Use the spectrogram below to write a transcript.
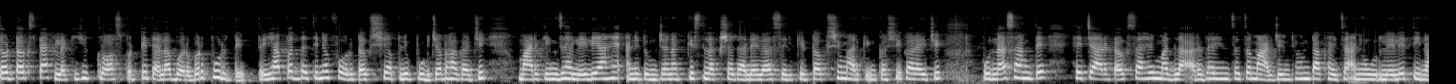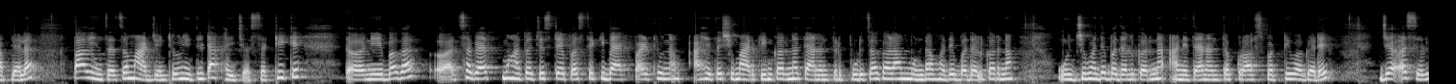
तो टक्स टाकला की ही क्रॉस पट्टी त्याला बरोबर पुरते. तर ह्या पद्धतीने फोर टक्सची आपली पुढच्या भागाची मार्किंग झालेली आहे आणि तुमच्या नक्कीच लक्षात आलेलं असेल की टक्सची मार्किंग कशी करायची. पुन्हा सांगते हे चार टक्स आहे मधला अर्धा इंचाचं मार्जिन ठेवून टाकायचं आणि उरलेले तीन आपल्याला पाव इंचाचं मार्जिन ठेवून इथे टाकायचे असतात. ठीक आहे? आणि बघा सगळ्यात महत्त्वाची स्टेप असते की बॅक पार्ट ठेवणं. आहे तशी मार्किंग करणं त्यानंतर पुढचा गळा मुंडामध्ये बदल करणं उंचीमध्ये बदल करणं आणि त्यानंतर क्रॉसपट्टी वगैरे जे असेल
